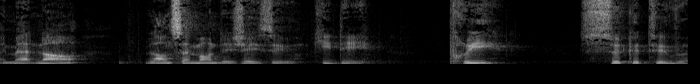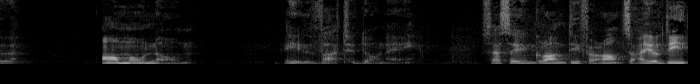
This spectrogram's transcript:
Et maintenant, l'enseignement de Jésus qui dit, prie ce que tu veux en mon nom et il va te donner. Ça, c'est une grande différence. Hein. Il dit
